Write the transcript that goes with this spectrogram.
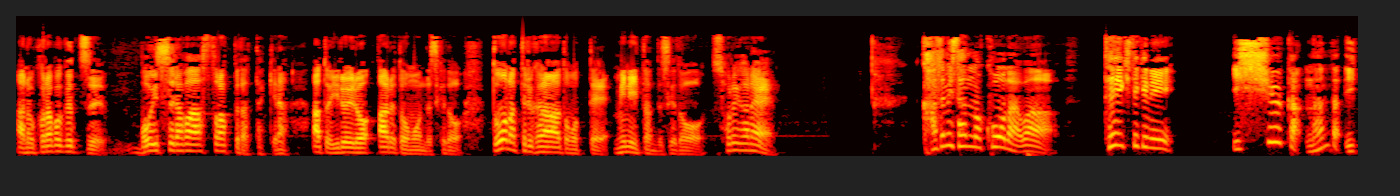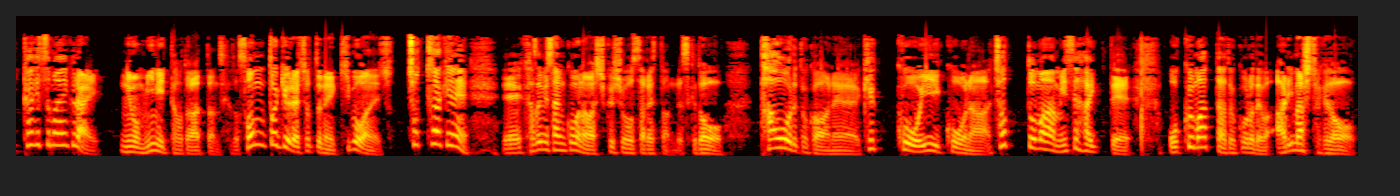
あのコラボグッズ、ボイスラバーストラップだったっけな？あといろいろあると思うんですけど、どうなってるかなと思って見に行ったんですけど、それがね、かずみさんのコーナーは定期的に一週間、なんだ、一ヶ月前くらいにも見に行ったことがあったんですけど、その時よりはちょっとね、規模はね、ちょっとだけね、えー、かずみさんコーナーは縮小されてたんですけど、タオルとかはね、結構いいコーナー、ちょっとまあ店入って奥まったところではありましたけど、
